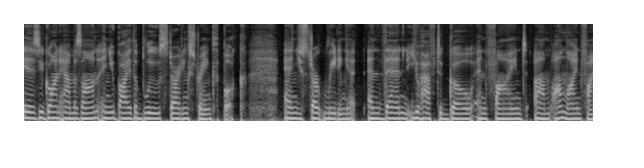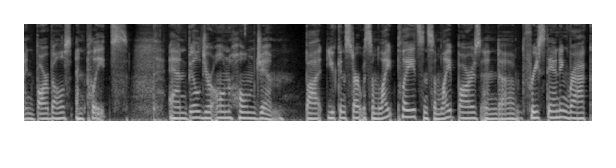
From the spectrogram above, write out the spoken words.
is you go on Amazon and you buy the Blue Starting Strength book and you start reading it. And then you have to go and find um, online, find barbells and plates and build your own home gym but you can start with some light plates and some light bars and a freestanding rack.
